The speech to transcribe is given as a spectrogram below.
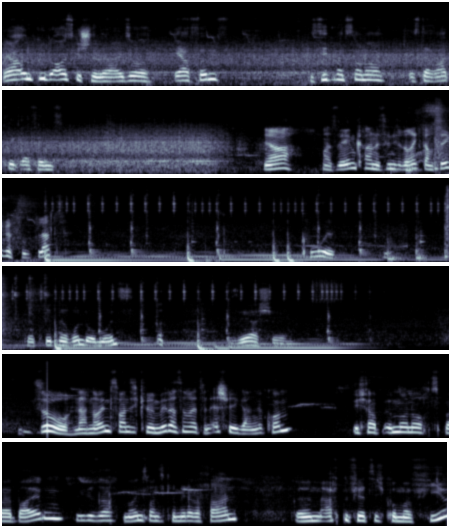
Ja, und gut ausgeschildert. Also R5, das sieht man es nochmal, das ist der Radweg R5. Ja, man sehen kann, wir sind hier direkt am Segelflugplatz. Cool. Da dreht eine Runde um uns. Sehr schön. So, nach 29 Kilometern sind wir jetzt in Eschwege angekommen. Ich habe immer noch zwei Balken, wie gesagt, 29 Kilometer gefahren, ähm, 48,4.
